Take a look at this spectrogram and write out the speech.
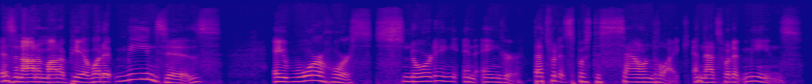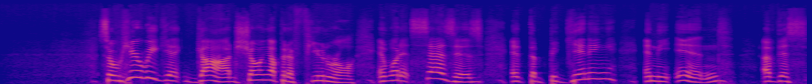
is an onomatopoeia. What it means is a warhorse snorting in anger. That's what it's supposed to sound like, and that's what it means. So here we get God showing up at a funeral, and what it says is at the beginning and the end of this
